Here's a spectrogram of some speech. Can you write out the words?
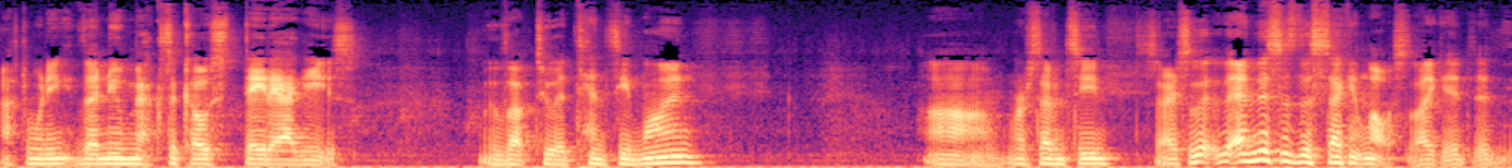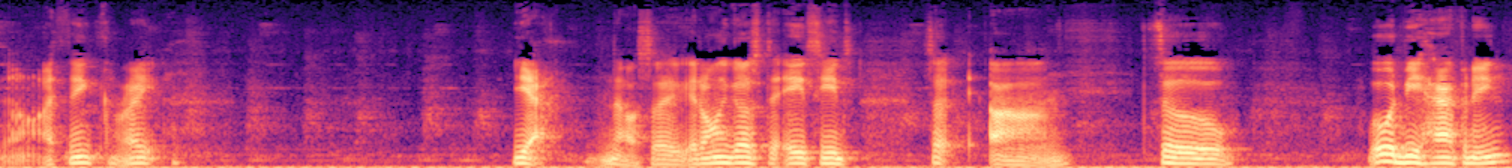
after winning the New Mexico State Aggies move up to a 10 seed line um, or 7 seed. Sorry. So th- and this is the second lowest. Like it, it, I think right. Yeah. No. So it only goes to eight seeds. So um, so what would be happening?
